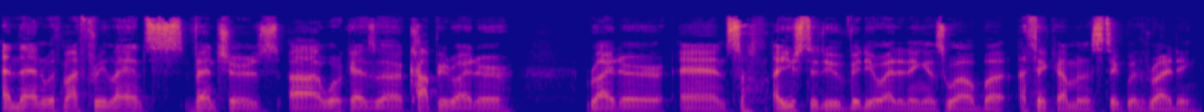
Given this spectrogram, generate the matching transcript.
And then with my freelance ventures, uh, I work as a copywriter, writer, and so I used to do video editing as well, but I think I'm going to stick with writing.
